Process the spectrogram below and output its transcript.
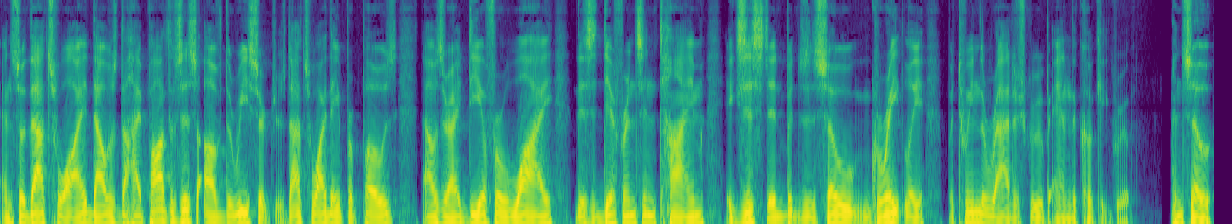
And so that's why that was the hypothesis of the researchers. That's why they proposed, that was their idea for why this difference in time existed, but so greatly between the radish group and the cookie group. And so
